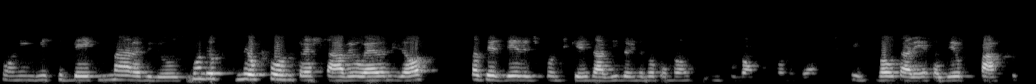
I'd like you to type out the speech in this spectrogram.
com linguiça e bacon maravilhoso. Quando eu, meu forno prestava, eu era a melhor fazedeira de pão de queijo da vida. Eu ainda vou comprar um, um fogão com pão bom. E voltarei a fazer. Eu faço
